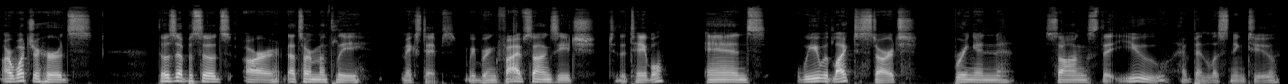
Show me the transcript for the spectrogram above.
our What You Heards, those episodes are that's our monthly mixtapes. We bring five songs each to the table, and we would like to start bringing songs that you have been listening to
